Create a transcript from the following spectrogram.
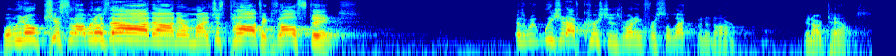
But we don't kiss it off. We don't say, ah, oh, no, never mind. It's just politics. It all stinks. We, we should have Christians running for selectmen in our in our towns.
